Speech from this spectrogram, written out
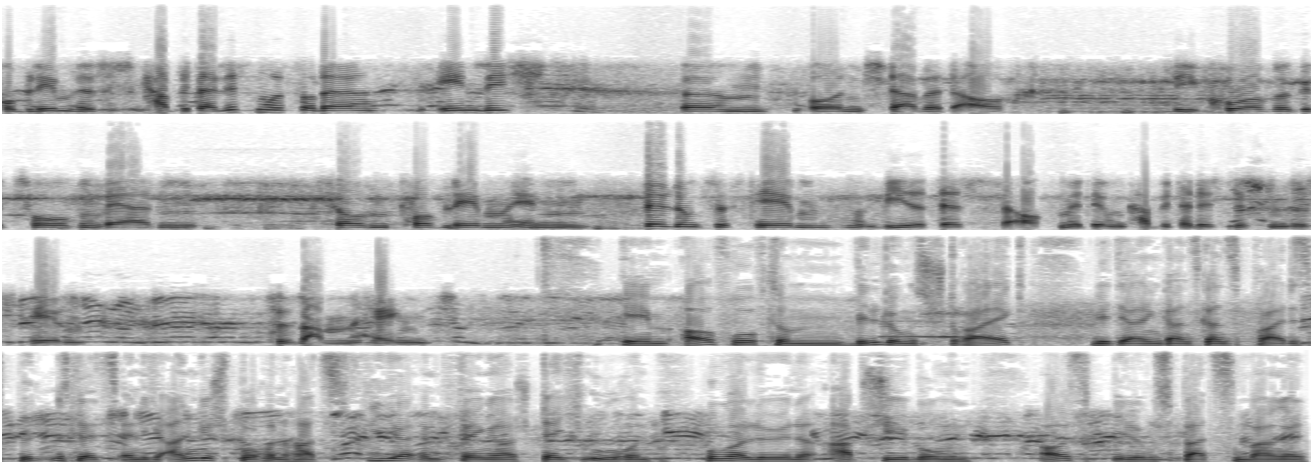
Problem ist Kapitalismus oder ähnlich. Ähm, und da wird auch die Kurve gezogen werden zum Problem im Bildungssystem, wie das auch mit dem kapitalistischen System zusammenhängt. Im Aufruf zum Bildungsstreik wird ja ein ganz, ganz breites Bündnis letztendlich angesprochen. Hartz-IV-Empfänger, Stechuhren, Hungerlöhne, Abschiebungen, Ausbildungsplatzmangel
